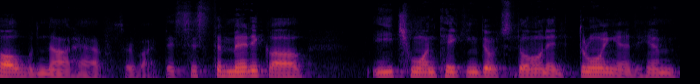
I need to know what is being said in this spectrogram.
Paul would not have survived. The systematic of each one taking the stone and throwing at him,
